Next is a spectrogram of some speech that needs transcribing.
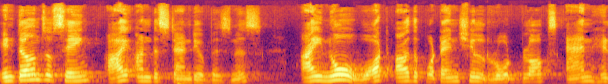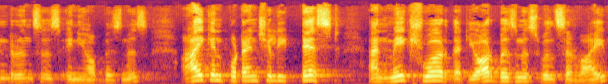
In terms of saying, I understand your business, I know what are the potential roadblocks and hindrances in your business. I can potentially test and make sure that your business will survive.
